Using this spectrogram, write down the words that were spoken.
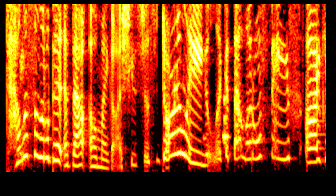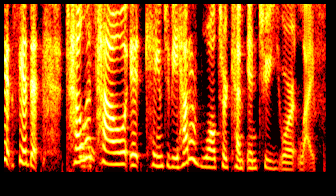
Tell us a little bit about, oh my gosh, he's just darling. Look at that little face. Oh, I can't stand it. Tell us how it came to be. How did Walter come into your life?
